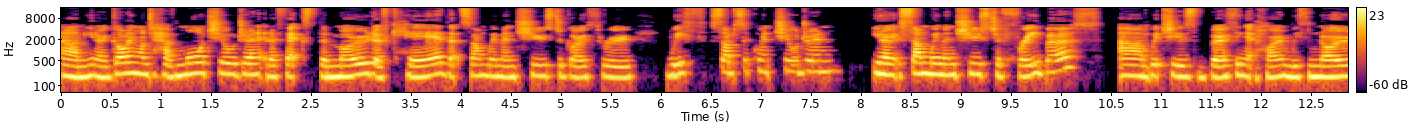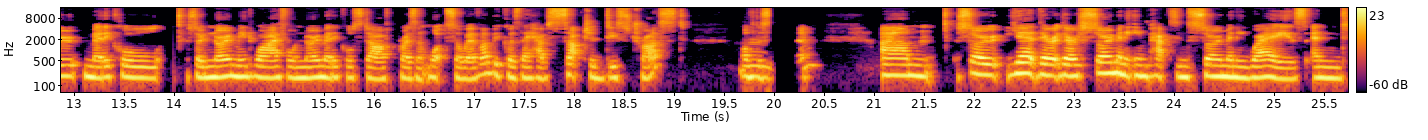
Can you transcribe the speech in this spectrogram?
um, you know going on to have more children. It affects the mode of care that some women choose to go through with subsequent children. You know, some women choose to free birth, um, which is birthing at home with no medical so no midwife or no medical staff present whatsoever because they have such a distrust of mm. the. Um, so yeah, there there are so many impacts in so many ways, and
